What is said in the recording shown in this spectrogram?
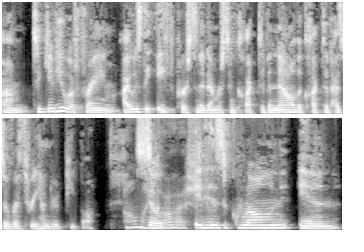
um, to give you a frame, I was the eighth person at Emerson Collective, and now the collective has over 300 people. Oh my so gosh. It has grown in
